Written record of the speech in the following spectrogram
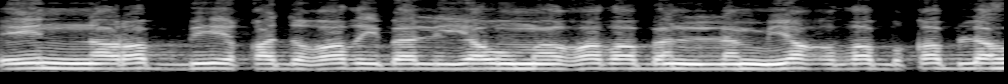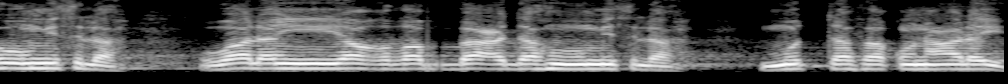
إن ربي قد غضب اليوم غضبا لم يغضب قبله مثله. ولن يغضب بعده مثله. متفق عليه.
